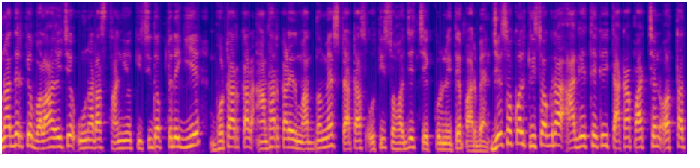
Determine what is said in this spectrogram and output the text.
উনাদেরকে বলা হয়েছে, উনারা স্থানীয় কৃষি দপ্তরে গিয়ে ভোটার কার্ড আধার কার্ডের মাধ্যমে স্ট্যাটাস অতি সহজে চেক করে নিতে পারবেন। যে সকল কৃষকরা আগে থেকেই টাকা পাচ্ছেন, অর্থাৎ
